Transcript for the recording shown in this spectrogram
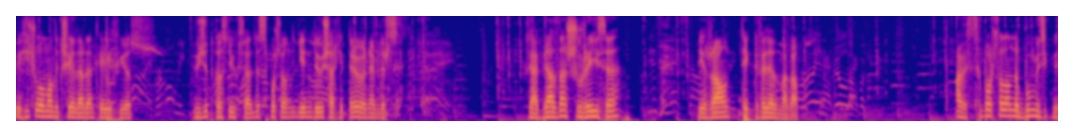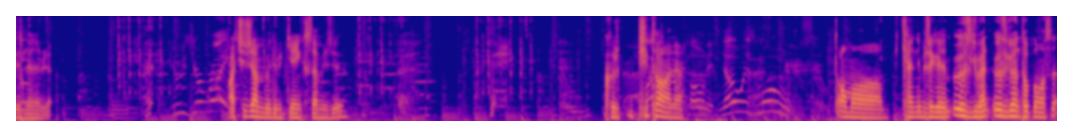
Ve hiç olmadık şeylerden telif yiyoruz. Vücut kası yükseldi. Spor salonunda yeni dövüş hareketleri öğrenebilirsin. Güzel. Birazdan şu reise bir round teklif edelim bakalım. Abi spor salonunda bu müzik mi dinlenir ya? Açacağım böyle bir gangsta müziği. 42 tane. Tamam. Kendimize gelelim. Özgüven. Özgüven toplaması.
